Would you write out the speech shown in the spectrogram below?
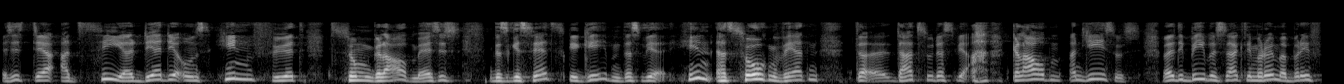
es ist der Erzieher, der, der uns hinführt zum Glauben. Es ist das Gesetz gegeben, dass wir hin erzogen werden dazu, dass wir glauben an Jesus. Weil die Bibel sagt im Römer Römerbrief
